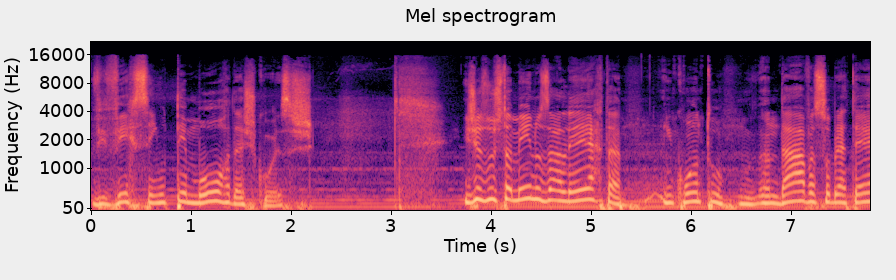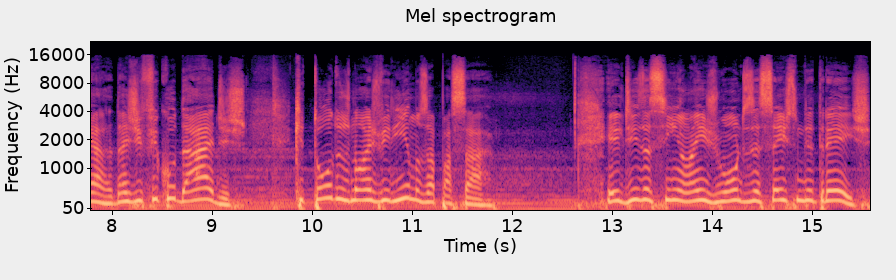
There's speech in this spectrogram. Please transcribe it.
viver sem o temor das coisas. E Jesus também nos alerta, enquanto andava sobre a terra, das dificuldades que todos nós viríamos a passar. Ele diz assim, lá em João 16:33,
